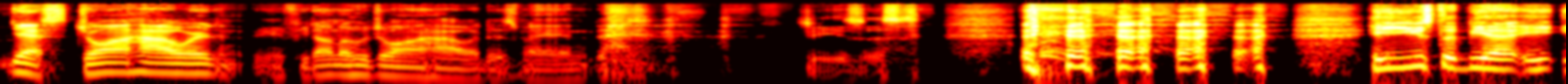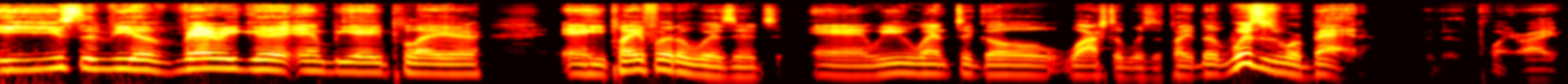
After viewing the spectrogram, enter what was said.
yes, Juwan Howard. If you don't know who Juwan Howard is, man, Jesus, he used to be a he, he used to be a very good NBA player, and he played for the Wizards. And we went to go watch the Wizards play. The Wizards were bad at this point, right?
